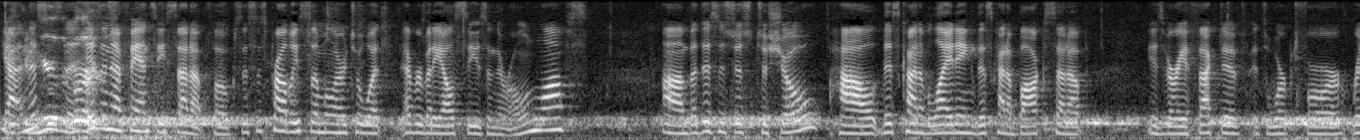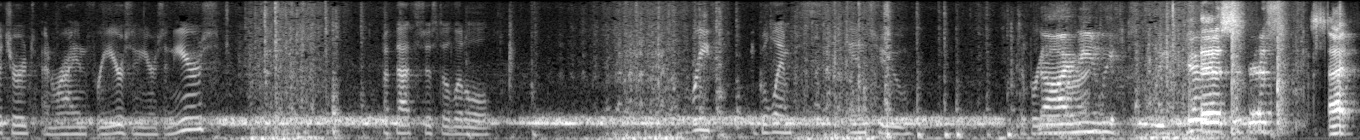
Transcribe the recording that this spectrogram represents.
Yeah, can and this is the the, birds. isn't a fancy setup, folks. This is probably similar to what everybody else sees in their own lofts. Um, but this is just to show how this kind of lighting, this kind of box setup is very effective. It's worked for Richard and Ryan for years and years and years. But that's just a little brief glimpse into the breeding no, I mean we we did This- this. At,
